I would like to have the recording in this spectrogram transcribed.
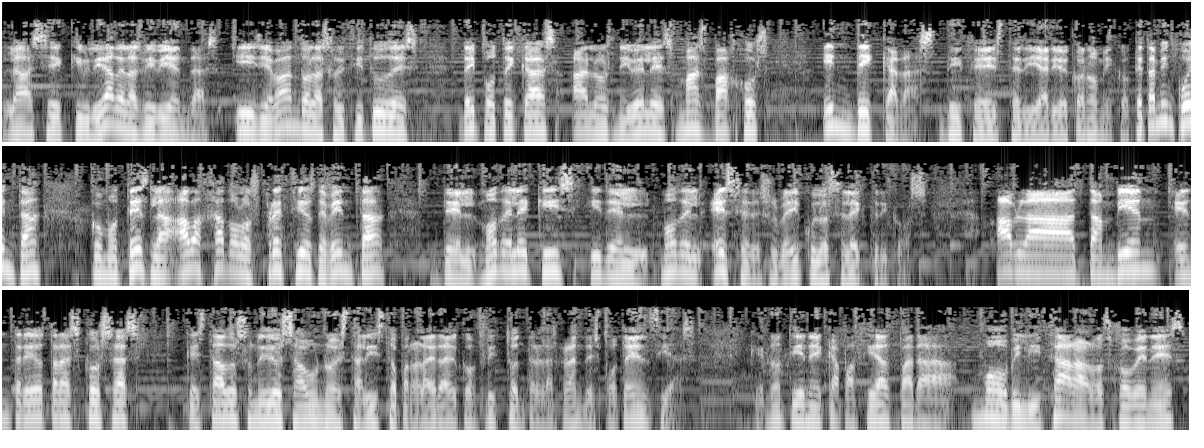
la asequibilidad de las viviendas y llevando las solicitudes de hipotecas a los niveles más bajos en décadas, dice este diario económico, que también cuenta como Tesla ha bajado los precios de venta del Model X y del Model S de sus vehículos eléctricos. Habla también, entre otras cosas, que Estados Unidos aún no está listo para la era del conflicto entre las grandes potencias, que no tiene capacidad para movilizar a los jóvenes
